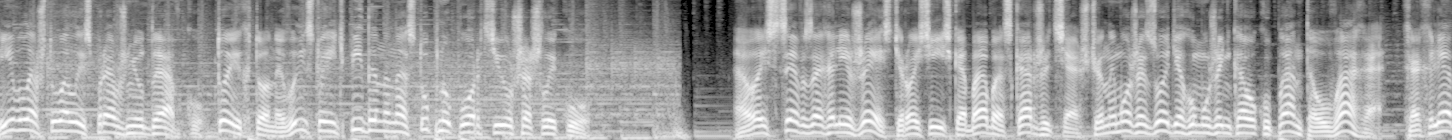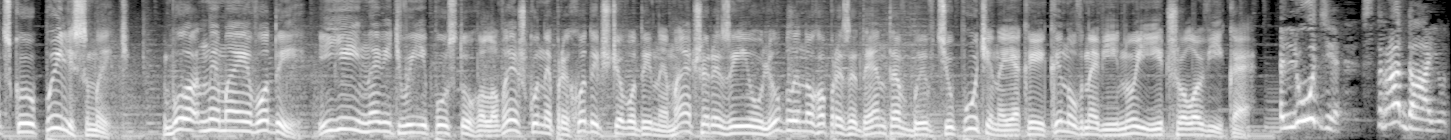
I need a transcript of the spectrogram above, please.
і влаштували справжню давку. Той, хто не вистоїть, піде на наступну порцію шашлику. А ось це взагалі жесть. Російська баба скаржиться, що не може з одягу муженька окупанта увага хахляцькою пиль смить. Бо немає води, і їй навіть в її пусту головешку не приходить, що води нема через її улюбленого президента вбивцю Путіна, який кинув на війну її чоловіка. Люди страдают.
